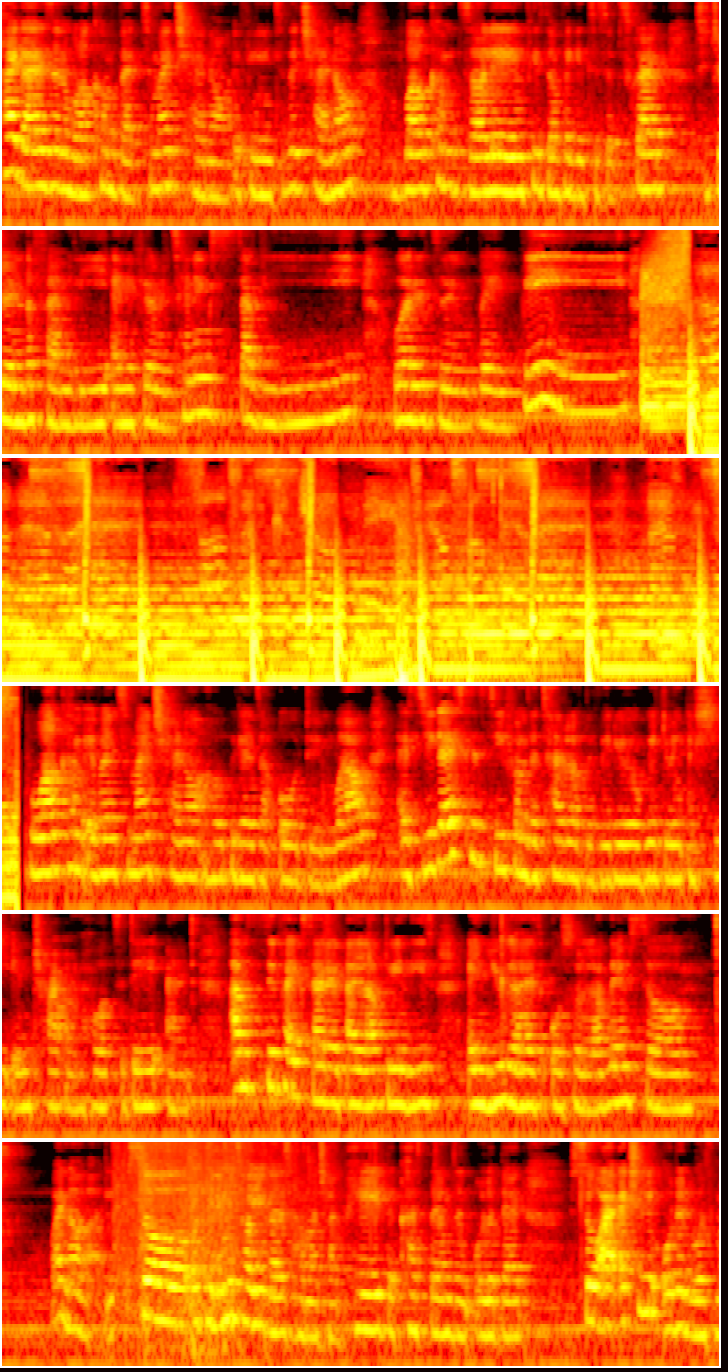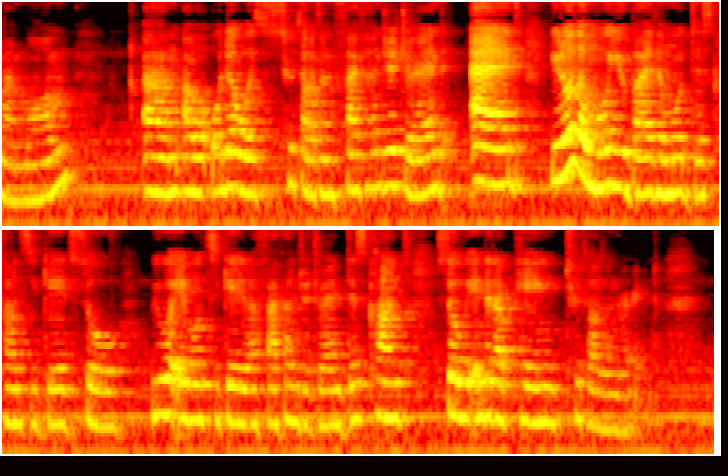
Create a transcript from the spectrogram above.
hi guys and welcome back to my channel. If you're new to the channel welcome. Darling please don't forget to subscribe to join the family. And if you're returning savvy what it baby welcome everyone to my channel. I hope you guys are all doing well. As you guys can see from the title of the video we're doing a shein try on haul today and i'm super excited. I love doing these and you guys also love them so why not? So okay let me tell you guys how much i paid the customs and all of that. So i actually ordered with my mom. Um, our order was 2500 rand and you know the more you buy the more discounts you get. So we were able to get a 500 rand discount so we ended up paying 2000 rand.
